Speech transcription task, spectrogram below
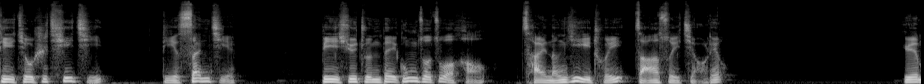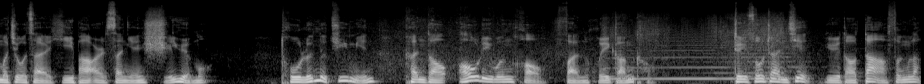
第九十七集，第三节，必须准备工作做好，才能一锤砸碎脚镣。约莫就在一八二三年十月末，土伦的居民看到奥利温号返回港口，这艘战舰遇到大风浪，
